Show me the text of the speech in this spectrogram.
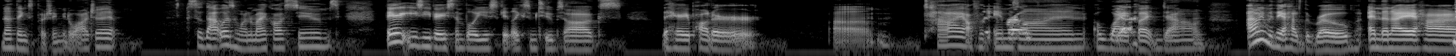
nothing's pushing me to watch it. So that was one of my costumes. Very easy, very simple. You just get like some tube socks, the Harry Potter um, tie off of Like robe. Amazon, a white Yeah. button down. I don't even think I had the robe. And then I had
